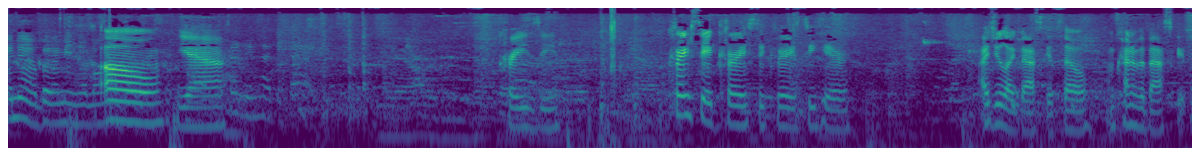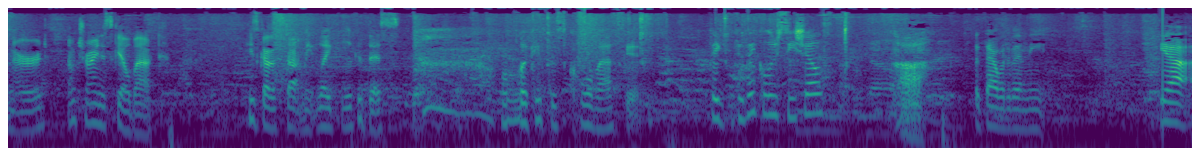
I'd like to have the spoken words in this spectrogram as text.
I know, but I mean, the long Oh, yeah. Crazy. Crazy, crazy, crazy here. I do like baskets though. I'm kind of a basket nerd. I'm trying to scale back. He's got to stop me. Like, look at this. Oh, look at this cool basket. They, do they glue seashells? Ugh, but that would have been neat. Yeah,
